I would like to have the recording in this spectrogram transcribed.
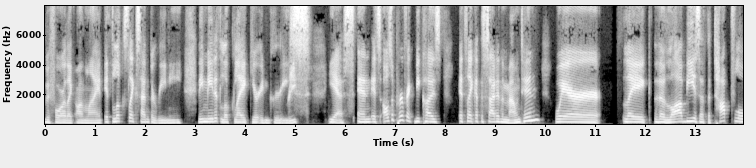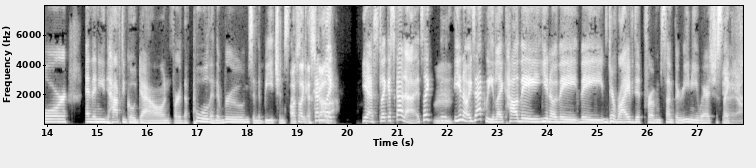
before, like online, it looks like Santorini. They made it look like you're in Greece. Greece? Yes. And it's also perfect because it's like at the side of the mountain where like the lobby is at the top floor and then you'd have to go down for the pool and the rooms and the beach and stuff. Oh, it's like it's kind of like Yes, like Escala. It's like Mm. you know exactly like how they you know they they derived it from Santorini, where it's just like Yeah,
